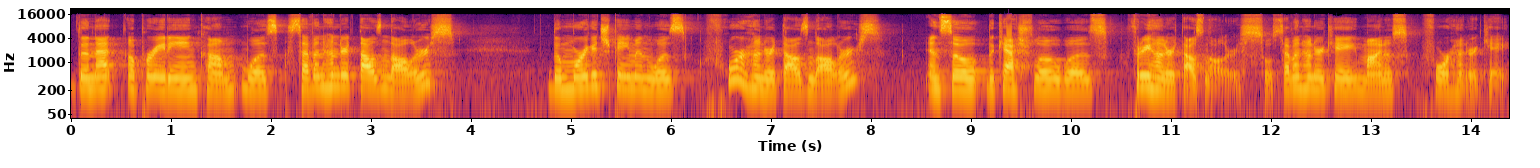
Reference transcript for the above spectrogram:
The net operating income was $700,000. The mortgage payment was $400,000. And so the cash flow was $300,000. So 700K minus 400K.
